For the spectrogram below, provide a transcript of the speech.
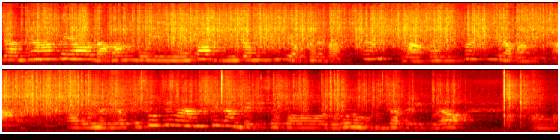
네, 안녕하세요. 남한보이에서 민정 PD 역할을 맡은 라본 솔님이라고 합니다. 어, 오늘 이렇게 소중한 시간 내주셔서 너무너무 감사드리고요. 어,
